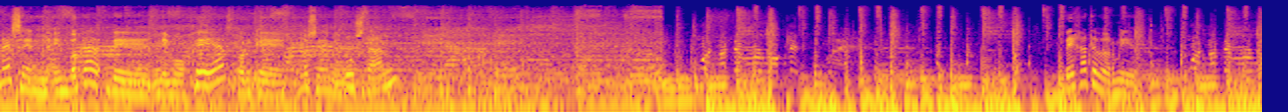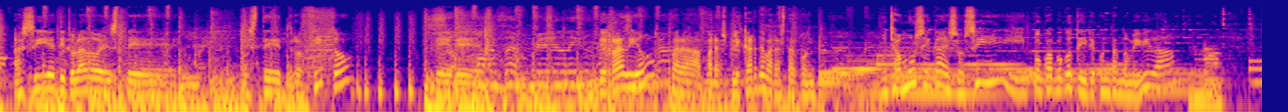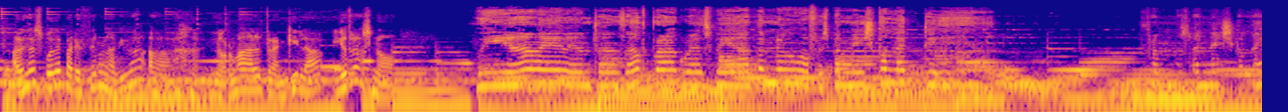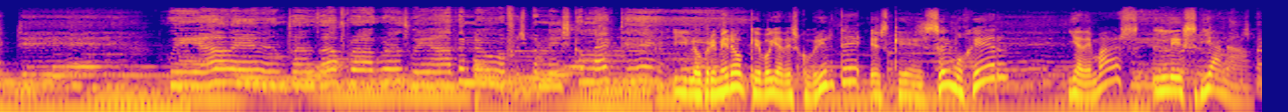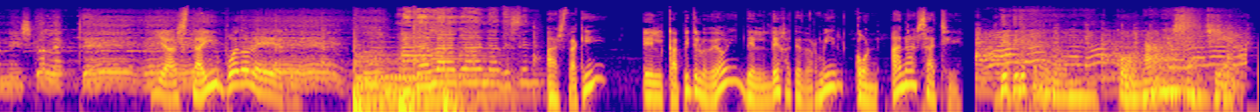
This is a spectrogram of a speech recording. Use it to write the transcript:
canciones en, en boca de, de mujer porque, no sé, me gustan. Déjate dormir. Así he titulado este, este trocito de, de- de radio para, para explicarte, para estar con mucha música, eso sí, y poco a poco te iré contando mi vida. A veces puede parecer una vida ah, normal, tranquila, y otras no. We are living tons of progress. We are the new of Spanish collective. From the Spanish collective. We are living tons of progress. We are the new of Spanish collective. Y lo primero que voy a descubrirte es que soy mujer y además lesbiana. Y hasta ahí puedo leer. Hasta aquí el capítulo de hoy del Déjate dormir con Ana Sachi. Déjate dormir con Ana Sachi.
